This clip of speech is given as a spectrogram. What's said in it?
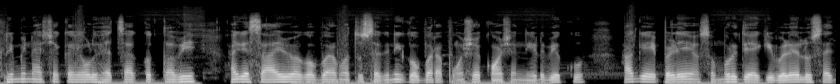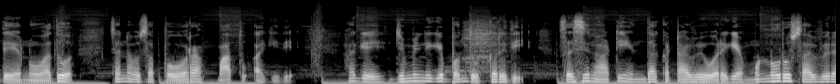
ಕ್ರಿಮಿನಾಶಕಗಳು ಹೆಚ್ಚಾಗುತ್ತವೆ. ಹಾಗೆ ಸಾವಯವ ಗೊಬ್ಬರ ಮತ್ತು ಸಗಣಿ ಗೊಬ್ಬರ ಪೋಷಕಾಂಶ ನೀಡಬೇಕು. ಹಾಗೆ ಬೆಳೆ ಸಮೃದ್ಧಿಯಾಗಿ ಬೆಳೆಯಲು ಸಾಧ್ಯ ಎನ್ನುವುದು ಚನ್ನಬಸಪ್ಪ ಅವರ ಮಾತು ಆಗಿದೆ. ಹಾಗೆ ಜಮೀನಿಗೆ ಬಂದು ಖರೀದಿ. ಸಸಿ ನಾಟಿಯಿಂದ ಕಟಾವಿವರೆಗೆ ಮುನ್ನೂರು ಸಾವಿರ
